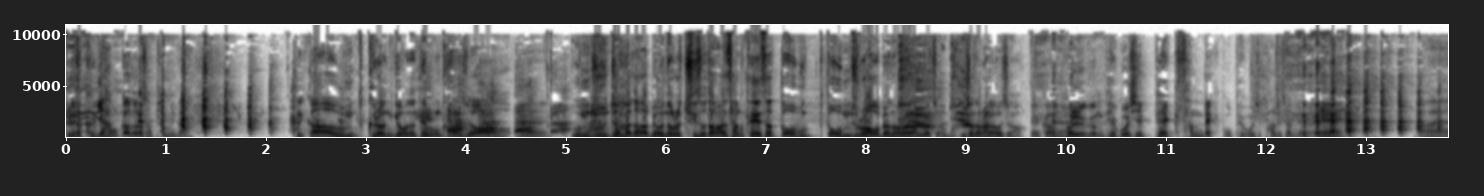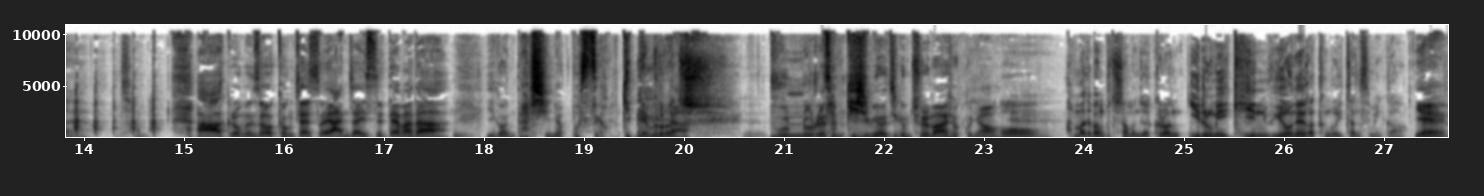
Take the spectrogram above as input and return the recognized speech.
그래서 그게 한 건으로 잡힙니다. 그러니까 음, 그런 경우는 대부분 그거죠. 예. 음주운전하다가 면허를 취소당한 상태에서 또, 음- 또 음주를 하고 면허를 한 거죠. 운전을 한 거죠. 그러니까 벌금 150, 100, 300, 오, 150 받으셨네요. 예. 참. 아, 그러면서 경찰서에 앉아 있을 때마다 이건 다 심야 버스가 없기 때문이다. 그렇지. 분루를 삼키시며 지금 출마하셨군요. 어, 예. 한마디만 붙이자면 이제 그런 이름이 긴 위원회 같은 거 있지 않습니까? 예. 네.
